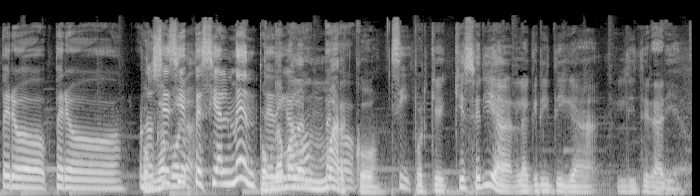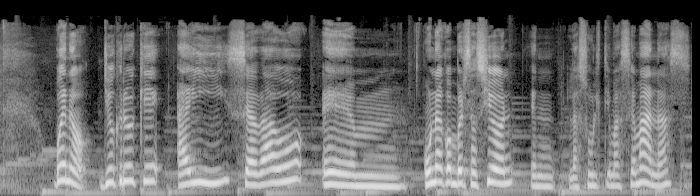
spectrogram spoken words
pero, pero no sé si especialmente. Pongámosla digamos, en un pero- marco. Sí. Porque, ¿qué sería la crítica literaria? Bueno, yo creo que ahí se ha dado eh, una conversación en las últimas semanas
